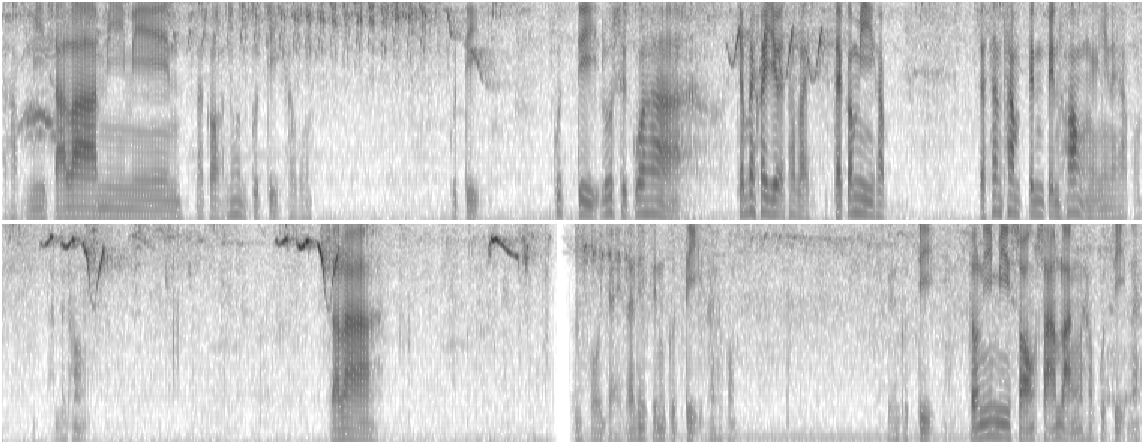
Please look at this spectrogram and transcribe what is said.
นะครับ มีศาลา มีเมน แล้วก็นู่นกุฏิครับผม กุฏิ กุฏิรู้สึกว่าจะไม่ค่อยเยอะเท่าไหร่ แต่ก็มีครับ แต่ท่านทำเป็นเป็นห้องอย่างนี้นะครับผมทำเป็นห้อง ศาลา ต้นโพใหญ่ แล้วนี่เป็นกุฏินะครับผม เป็นกุฏิ ตรงนี้มีสองสามหลังนะครับ กุฏินะ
